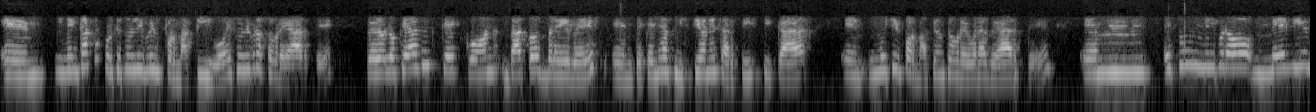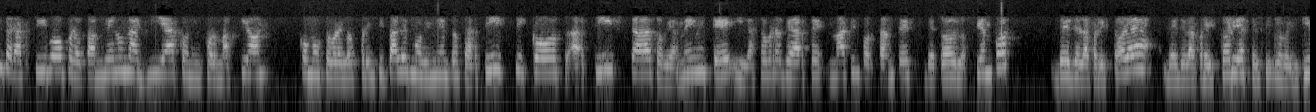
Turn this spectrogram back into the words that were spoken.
Em, y me encanta porque es un libro informativo, es un libro sobre arte, pero lo que hace es que con datos breves, en pequeñas misiones artísticas em, y mucha información sobre obras de arte, em, es un libro medio interactivo, pero también una guía con información como sobre los principales movimientos artísticos, artistas, obviamente, y las obras de arte más importantes de todos los tiempos desde la prehistoria, desde la prehistoria hasta el siglo XXI.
